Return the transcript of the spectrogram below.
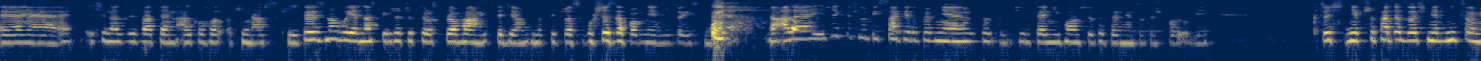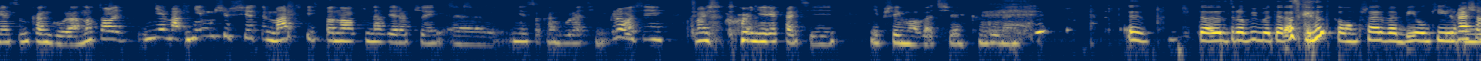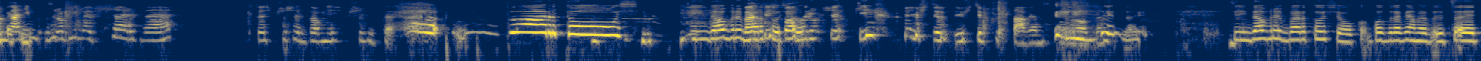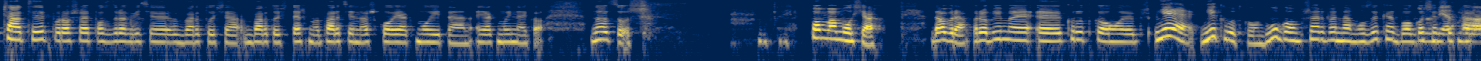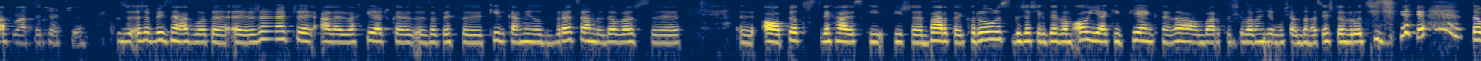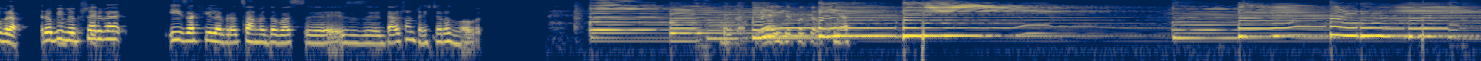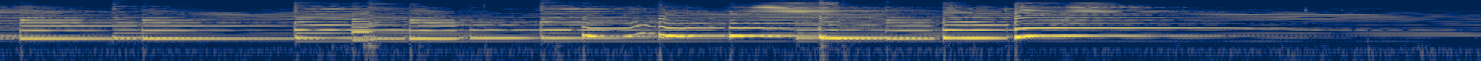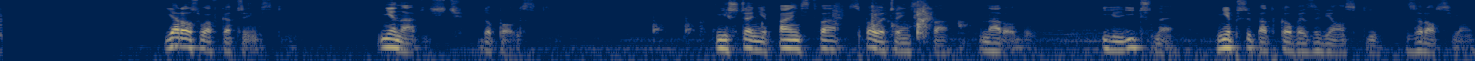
E, się nazywa ten alkohol okinawski. To jest znowu jedna z tych rzeczy, którą spróbowałam i stwierdziłam, że natychmiast muszę zapomnieć, że to istnieje. No ale jeżeli ktoś lubi sake, to pewnie, to, czy ten nihonshu, to pewnie to też polubi ktoś nie przepada za śmiernicą i mięsem kangura, no to nie, ma, nie musisz się tym martwić, panu Okinawie raczej e, mięso kangura ci nie grozi, możesz spokojnie jechać i nie przejmować się kangurem. E, to zrobimy teraz krótką przerwę, bił kilka. Przepraszam, zanim zrobimy przerwę, ktoś przyszedł do mnie się przywitać. Bartuś! Dzień dobry, Bartuś. Bartuś, pozdrów wszystkich. Już cię, już cię przedstawiam z powrotem. Dzień dobry Bartusiu, pozdrawiamy czaty, proszę pozdrowić e, Bartusia. Bartuś też ma parcie na szkło jak mój ten, jak mój Neko. No cóż, po mamusiach. Dobra, robimy e, krótką, e, nie, nie krótką, długą przerwę na muzykę, bo Gosia ja znalazła te rzeczy. Żebyś znalazła te rzeczy, ale za chwileczkę, za tych kilka minut wracamy do Was o, Piotr Strychalski pisze, Bartek Rules, Grzesiek Dewam, oj jaki piękny, no Bartuś chyba będzie musiał do nas jeszcze wrócić. Dobra, robimy przerwę i za chwilę wracamy do Was y, z dalszą częścią rozmowy. Ja idę po to Jarosław Kaczyński. Nienawiść do Polski. Niszczenie państwa, społeczeństwa, narodu i liczne, nieprzypadkowe związki z Rosją.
